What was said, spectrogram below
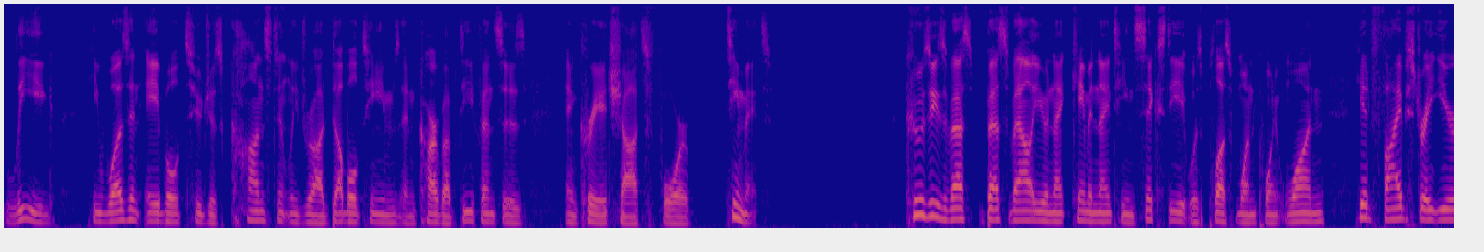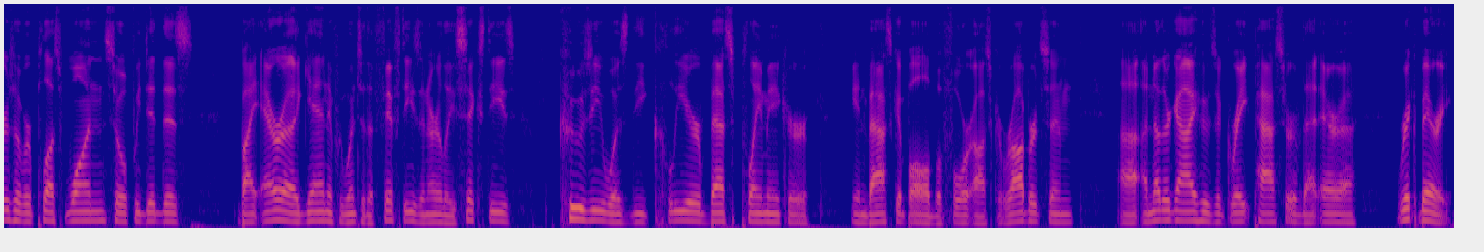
league, he wasn't able to just constantly draw double teams and carve up defenses and create shots for teammates. Cousy's best, best value came in 1960. It was plus 1.1. He had five straight years over plus one. So if we did this by era again, if we went to the 50s and early 60s, Cousy was the clear best playmaker in basketball before Oscar Robertson. Uh, another guy who's a great passer of that era, Rick Barry.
